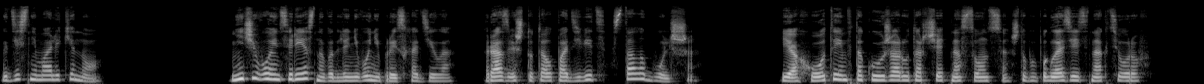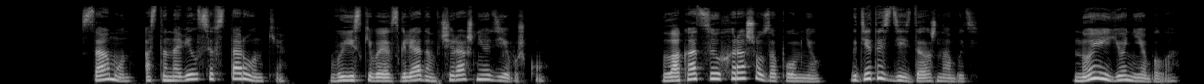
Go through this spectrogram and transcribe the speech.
где снимали кино. Ничего интересного для него не происходило, разве что толпа девиц стала больше. И охота им в такую жару торчать на солнце, чтобы поглазеть на актеров. Сам он остановился в сторонке, выискивая взглядом вчерашнюю девушку. Локацию хорошо запомнил, где-то здесь должна быть. Но ее не было.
